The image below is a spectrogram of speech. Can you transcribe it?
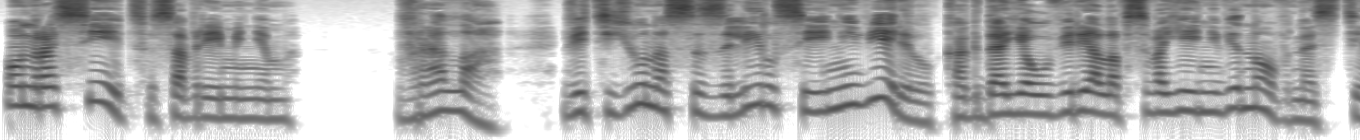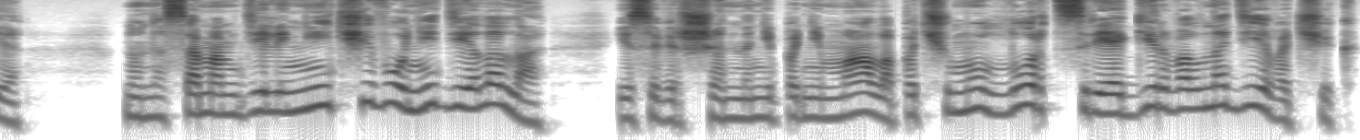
он рассеется со временем». Врала, ведь Юнос злился и не верил, когда я уверяла в своей невиновности — но на самом деле ничего не делала и совершенно не понимала, почему лорд среагировал на девочек.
